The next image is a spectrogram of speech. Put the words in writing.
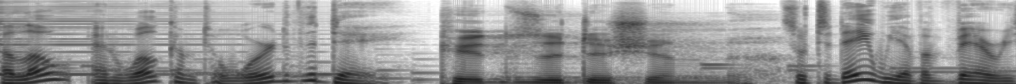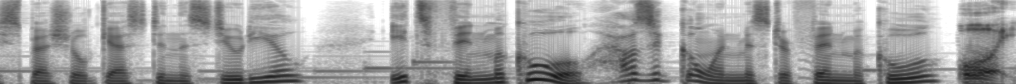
Hello and welcome to Word of the Day. Kids Edition. So today we have a very special guest in the studio. It's Finn McCool. How's it going, Mr. Finn McCool? Oi,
